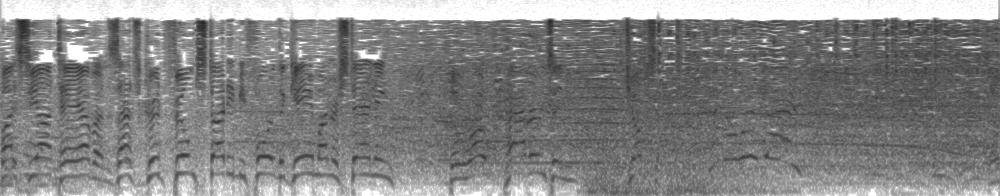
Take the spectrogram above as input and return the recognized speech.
by Ciante Evans. That's good film study before the game, understanding the route patterns and jumps it. So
